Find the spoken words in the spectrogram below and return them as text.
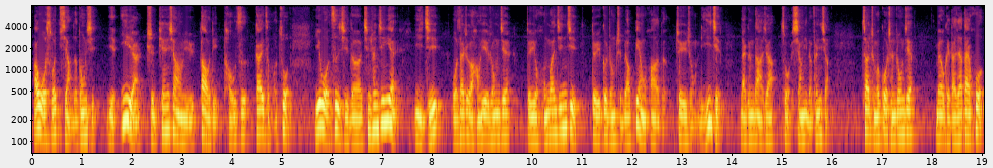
而我所讲的东西也依然是偏向于到底投资该怎么做，以我自己的亲身经验以及我在这个行业中间对于宏观经济、对于各种指标变化的这一种理解，来跟大家做相应的分享。在整个过程中间，没有给大家带货，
